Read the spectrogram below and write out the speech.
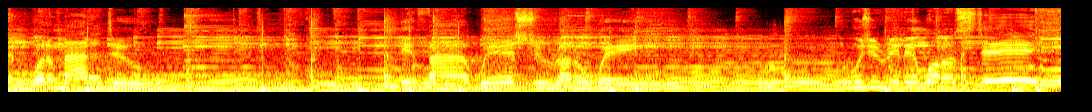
and what am I to do? If I wish to run away, would you really want to stay?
